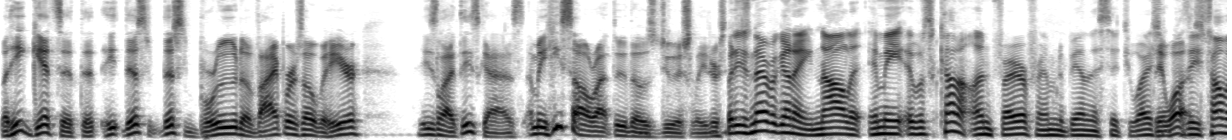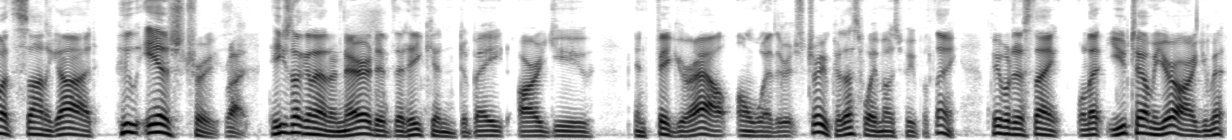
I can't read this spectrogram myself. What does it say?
but he gets it that he, this this brood of vipers over here. He's like these guys. I mean, he saw right through those Jewish leaders. But he's never going to acknowledge. I mean, it was kind of unfair for him to be in this situation. It was. He's talking about the Son of God, who is truth. right. He's looking at a narrative that he can debate, argue, and figure out on whether it's true. Because that's the way most people think. People just think, well, let you tell me your argument,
